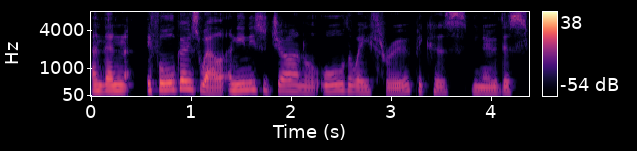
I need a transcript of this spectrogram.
And then, if all goes well, and you need to journal all the way through because you know this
